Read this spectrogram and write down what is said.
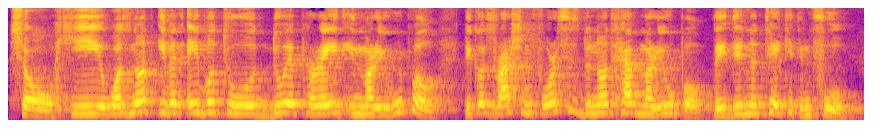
So he was not even able to do a parade in Mariupol because Russian forces do not have Mariupol. They did not take it in full.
